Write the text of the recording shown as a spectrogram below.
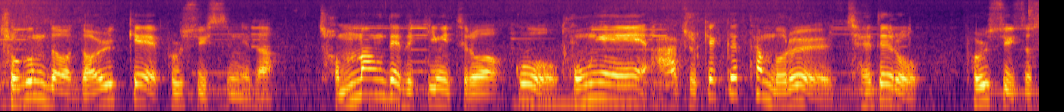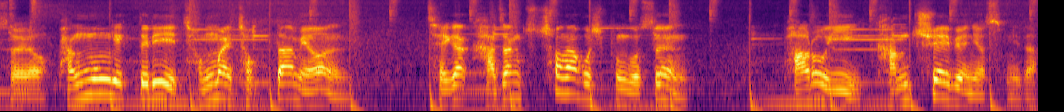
조금 더 넓게 볼 수 있습니다. 전망대 느낌이 들어왔고 동해의 아주 깨끗한 물을 제대로 볼 수 있었어요. 방문객들이 정말 적다면 제가 가장 추천하고 싶은 곳은 바로 이 감추해변이었습니다.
